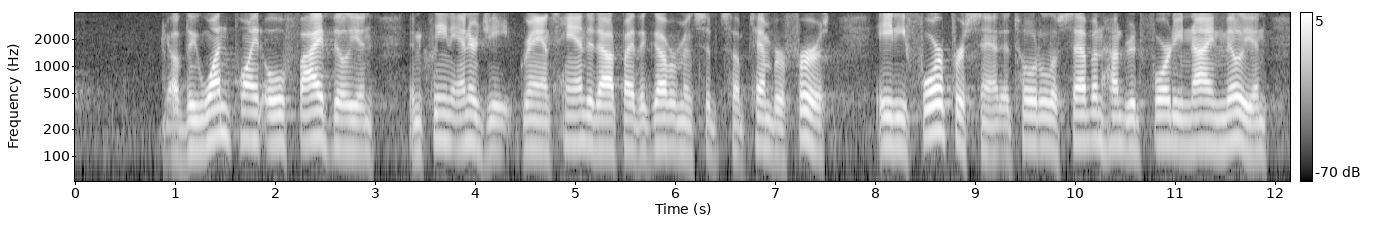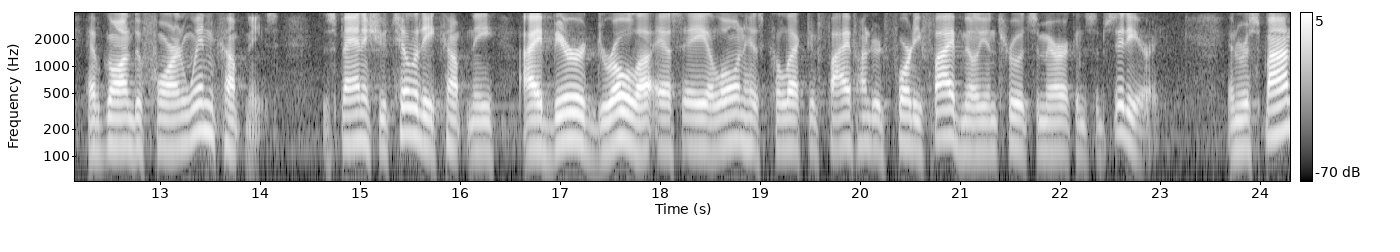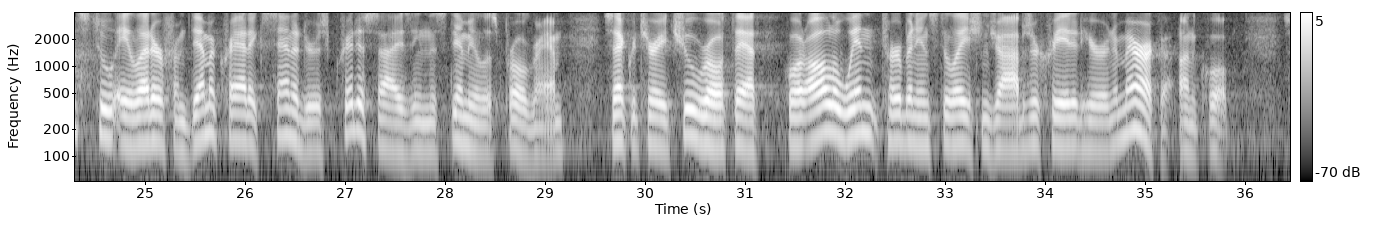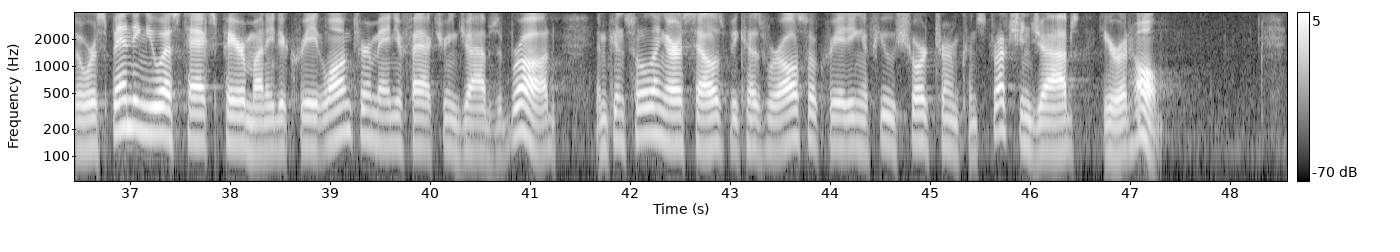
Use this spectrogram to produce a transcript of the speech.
of the 1.05 billion in clean energy grants handed out by the government since September 1st, 84 percent, a total of 749 million, have gone to foreign wind companies. The Spanish utility company Iberdrola S.A. alone has collected 545 million through its American subsidiary. In response to a letter from Democratic senators criticizing the stimulus program, Secretary Chu wrote that, quote, all the wind turbine installation jobs are created here in America, unquote. So we're spending U.S. taxpayer money to create long-term manufacturing jobs abroad and consoling ourselves because we're also creating a few short-term construction jobs here at home.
